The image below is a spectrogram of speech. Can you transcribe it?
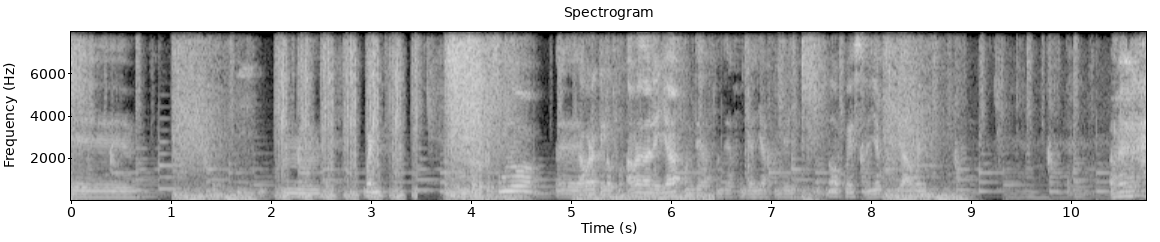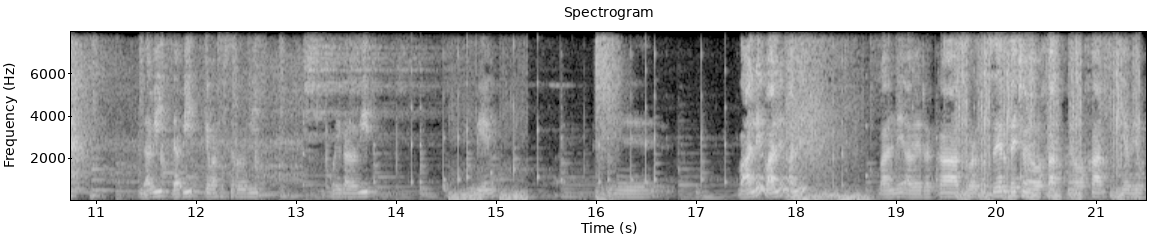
Eh... mm, bueno, hizo lo que pudo. Eh, ahora que lo. Ahora dale ya, fondea, fondea, fondea ya, fondea. No, pues, allá, ya, bueno. A ver. David, David, ¿qué vas a hacer, David? Juega David. Bien. Eh, vale, vale, vale. Vale, a ver, acá se va a. De hecho, me va a bajar, me va a bajar. Ya vio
